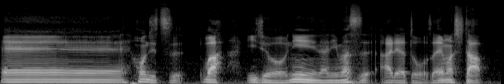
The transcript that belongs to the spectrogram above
えー、本日は以上になります。ありがとうございました。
